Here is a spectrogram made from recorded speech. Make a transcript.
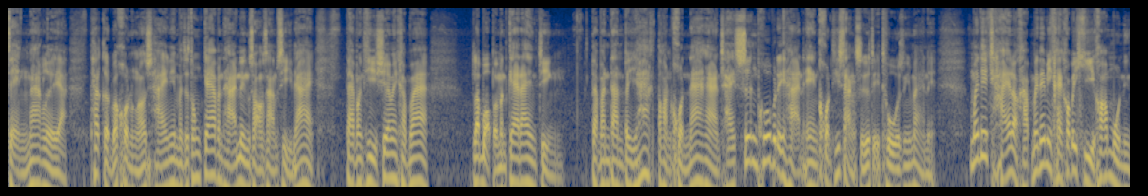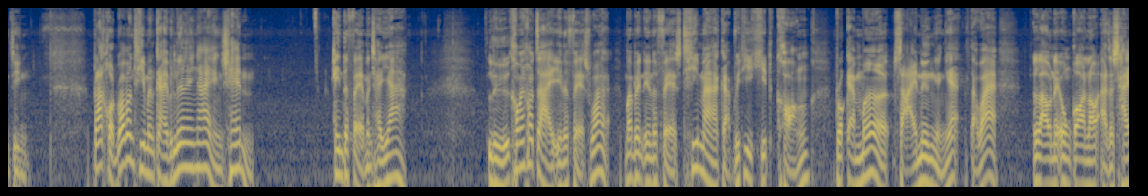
เจ๋งมากเลยอะถ้าเกิดว่าคนของเราใช้เนี่ยมันจะต้องแก้ปัญหา 1 2 3 4 ได้ แต่บางทีเชื่อไหมครับว่า ระบบมันแก้ได้จริงแต่มันดันไปยากตอนคนหน้างานใช้ ซึ่งผู้บริหารเองคนที่สั่งซื้อไอ้ tools นี้มาเนี่ยไม่ได้ใช้หรอกครับ ไม่ได้มีใครเข้าไปคีย์ข้อมูลจริง ๆ ปรากฏว่าบางทีมันกลายเป็นเรื่องง่าย ๆ อย่างเช่น interface มันใช้ยาก หรือเขาไม่เข้าใจ interface ว่ามันเป็น interface ที่มากับวิธีคิดของโปรแกรมเมอร์สายหนึ่งอย่างเงี้ยแต่ว่าเราในองค์กรเราอาจจะใช้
